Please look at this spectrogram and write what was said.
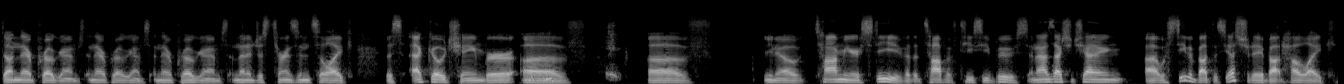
done their programs and their programs and their programs, and then it just turns into like this echo chamber mm-hmm. of of you know Tommy or Steve at the top of TC Boost. And I was actually chatting uh, with Steve about this yesterday about how like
